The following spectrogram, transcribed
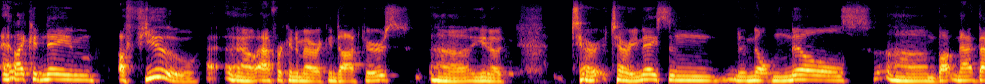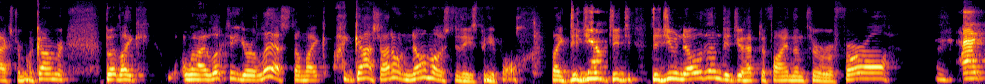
and I could name a few uh, you know, African-American doctors, uh, you know, Ter Terry Mason, Milton Mills, um, Matt Baxter Montgomery. But like when I looked at your list, I'm like, gosh, I don't know most of these people. Like, did you did did you know them? Did you have to find them through referral? I,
